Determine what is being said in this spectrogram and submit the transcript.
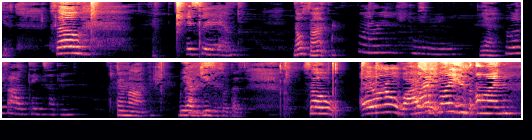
yes. So it's 3 a.m no it's not. What Yeah. if odd things happen? They're not. We have Jesus with us. So I don't know why. flashlight is on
